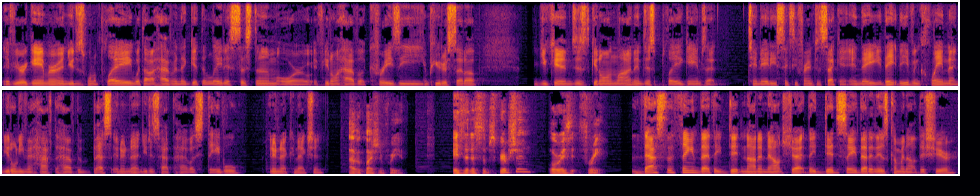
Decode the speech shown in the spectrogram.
if you're a gamer and you just want to play without having to get the latest system or if you don't have a crazy computer setup, you can just get online and just play games at 1080 60 frames a second and they, they they even claim that you don't even have to have the best internet you just have to have a stable internet connection. I have a question for you. Is it a subscription or is it free? that's the thing that they did not announce yet. They did say that it is coming out this year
